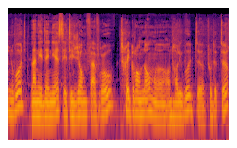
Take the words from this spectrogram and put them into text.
Award. L'année dernière, c'était Jean Favreau, très grand nom en Hollywood, producteur,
